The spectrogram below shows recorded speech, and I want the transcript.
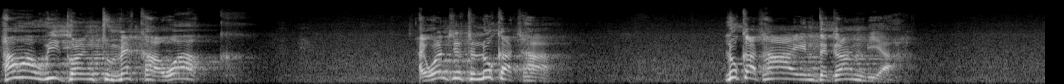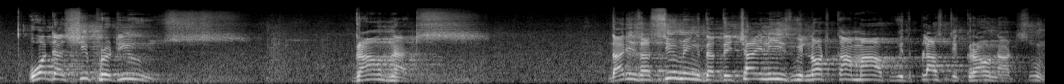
How are we going to make her work? I want you to look at her. Look at her in the Gambia. What does she produce? Groundnuts. That is assuming that the Chinese will not come out with plastic groundnuts soon.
